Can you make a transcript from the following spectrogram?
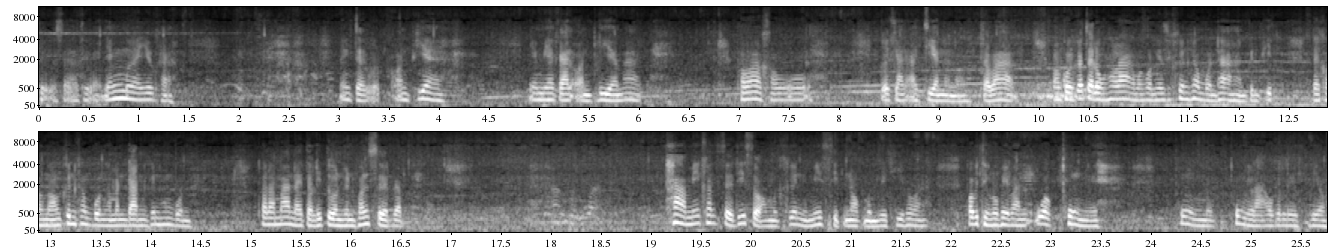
ธุสาธุยังเมื่อยอยู่ค่ะเนื่องจากแบบอ่อนเพลีย ยังมีอาการอ่อนเพลียมาก เพราะว่าเขาเกิดการอาเจียนนะเนาะแต่ว่าบางคนก็จะลงข้างล่างบางคนก็จะขึ้นข้างบนถ้าอาหารเป็นพิษ แต่ของน้องขึ้นข้างบนค่ะมันดันขึ้นข้างบนทรมานในตอลิตวนเป็นคอนเสิร์ตแบบถ้ามีคอนเสิร์ตที่สองมันขึ้นมีสิทธิ์นอกบนเวทีเพราะว่าพอไปถึงโรงพยาบาลอ้วกพุ่งเลย พุ่งแบบพุ่งลาวกันเลยทีเดียว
